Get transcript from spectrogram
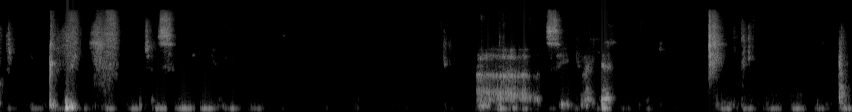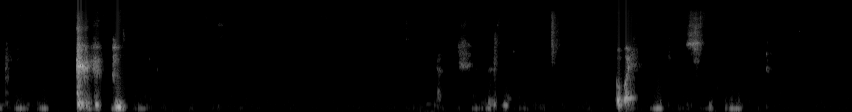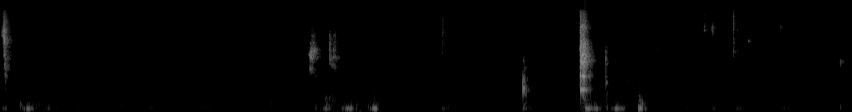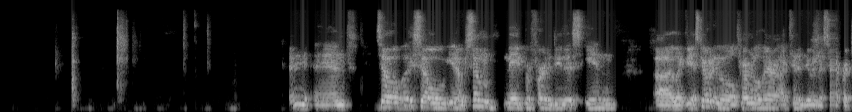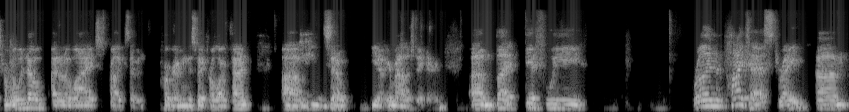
which is, uh, let's see, can I get Oh boy. Okay, and so, so, you know, some may prefer to do this in uh, like VS Code in the little terminal there. I tend to do it in a separate terminal window. I don't know why. It's just probably because I've been programming this way for a long time. Um, so, you know, your mileage may vary. Um, but if we run PyTest, right? Um,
